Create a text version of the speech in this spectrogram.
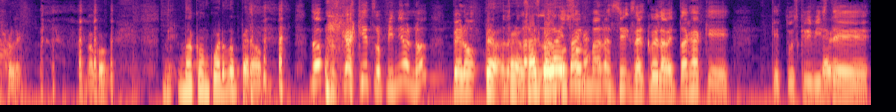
Híjole. No, con- no concuerdo, pero No, pues cada quien su opinión, ¿no? Pero, Pero- pero, ¿sabes cuál es las la dos son ventaja? malas, sí, ¿sabes cuál es la ventaja? Que, que tú escribiste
